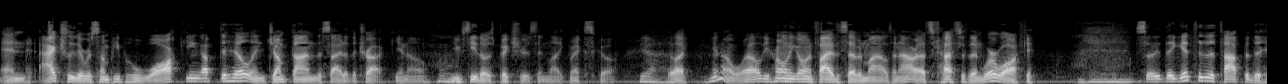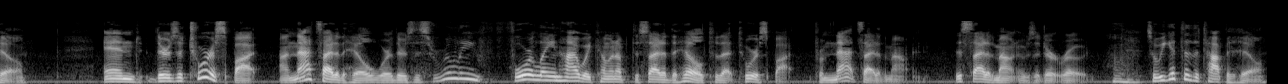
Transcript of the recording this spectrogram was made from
And actually, there were some people who walking up the hill and jumped on the side of the truck. You know, you see those pictures in like Mexico. Yeah. They're like, you know, well, you're only going five to seven miles an hour. That's faster than we're walking. so they get to the top of the hill, and there's a tourist spot on that side of the hill where there's this really four lane highway coming up the side of the hill to that tourist spot from that side of the mountain. This side of the mountain it was a dirt road. so we get to the top of the hill,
